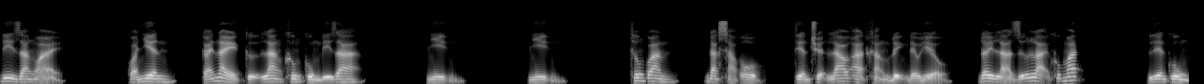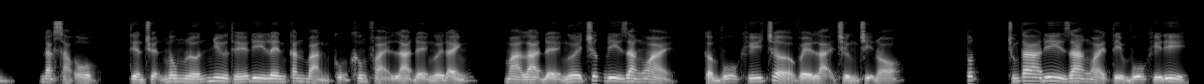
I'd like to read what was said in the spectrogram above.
đi ra ngoài. Quả nhiên, cái này cự lang không cùng đi ra. Nhìn, nhìn. Thông quan, đặc xảo ồ, tiền chuyện lao ạt khẳng định đều hiểu, đây là giữ lại khúc mắt. Liên cùng, đặc xảo ồ, tiền chuyện mông lớn như thế đi lên căn bản cũng không phải là để ngươi đánh, mà là để ngươi trước đi ra ngoài, cầm vũ khí trở về lại trường trị nó tốt, chúng ta đi ra ngoài tìm vũ khí đi.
